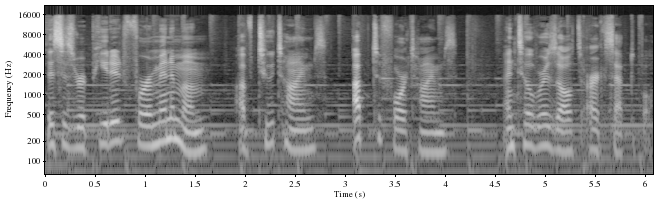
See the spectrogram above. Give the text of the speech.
This is repeated for a minimum of two times, up to four times, until results are acceptable.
